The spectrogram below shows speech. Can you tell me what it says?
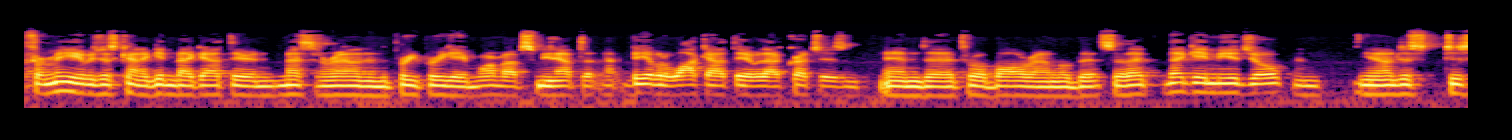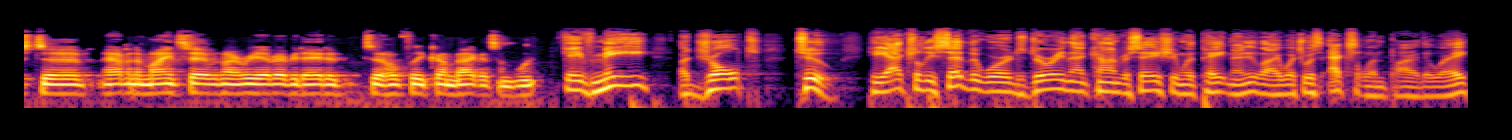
For me, it was just kind of getting back out there and messing around in the pre pregame warm ups. I mean, I have to be able to walk out there without crutches and, and uh, throw a ball around a little bit. So that that gave me a jolt and. You know, just just uh, having the mindset with my rehab every day to, to hopefully come back at some point. Gave me a jolt too. He actually said the words during that conversation with Peyton and Eli, which was excellent, by the way.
